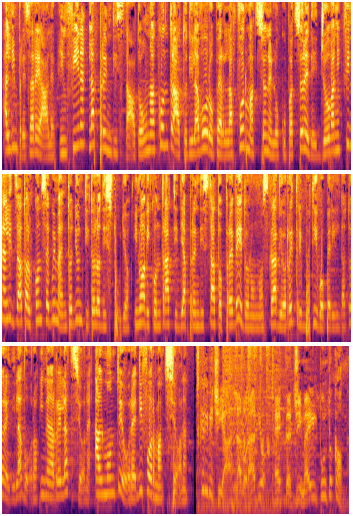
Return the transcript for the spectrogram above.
all'impresa reale. Infine, l'apprendistato, un contratto di lavoro per la formazione e l'occupazione dei giovani finalizzato al conseguimento di un titolo di studio. I nuovi contratti contratti di apprendistato prevedono uno sgravio retributivo per il datore di lavoro in relazione al monte ore di formazione. Scrivici a lavoradio@gmail.com.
